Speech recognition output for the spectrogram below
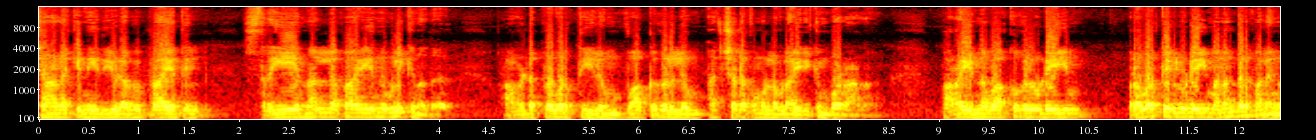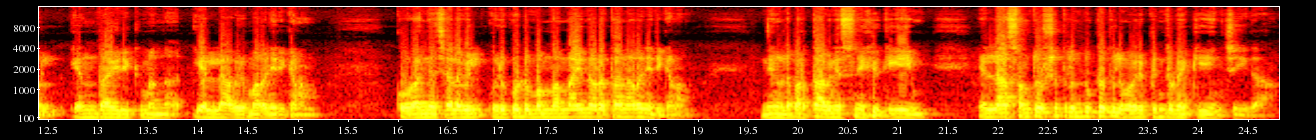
ചാണക്യനീതിയുടെ അഭിപ്രായത്തിൽ സ്ത്രീയെ നല്ല ഭാര്യ എന്ന് വിളിക്കുന്നത് അവളുടെ പ്രവൃത്തിയിലും വാക്കുകളിലും അച്ചടക്കമുള്ളവളായിരിക്കുമ്പോഴാണ് പറയുന്ന വാക്കുകളുടെയും പ്രവൃത്തികളുടെയും അനന്തരഫലങ്ങൾ എന്തായിരിക്കുമെന്ന് എല്ലാവരും അറിഞ്ഞിരിക്കണം. കുറഞ്ഞ ചെലവിൽ ഒരു കുടുംബം നന്നായി നടത്താൻ അറിഞ്ഞിരിക്കണം. നിങ്ങളുടെ ഭർത്താവിനെ സ്നേഹിക്കുകയും എല്ലാ സന്തോഷത്തിലും ദുഃഖത്തിലും അവരെ പിന്തുണയ്ക്കുകയും ചെയ്യുക.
